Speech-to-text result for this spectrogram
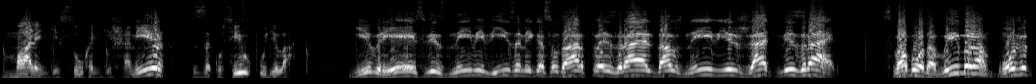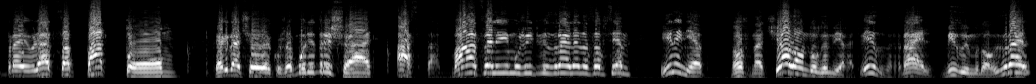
Маленький сухонький Шамир закусил у дела. Евреи с въездными визами государства Израиль должны въезжать в Израиль. Свобода выбора может проявляться потом, когда человек уже будет решать, оставаться ли ему жить в Израиле на совсем или нет. Но сначала он должен ехать в Израиль. Визу ему дал Израиль.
